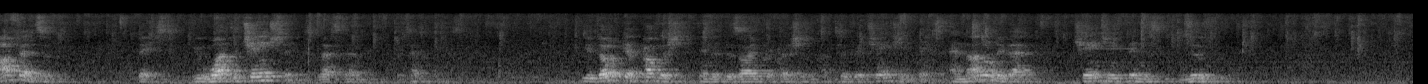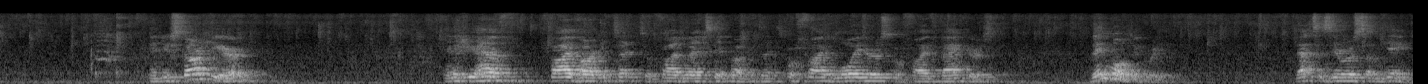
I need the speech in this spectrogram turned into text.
offensive based. You want to change things less than protect. You don't get published in the design profession until you're changing things. And not only that, changing things new. And you start here, and if you have five architects, or five landscape architects, or five lawyers, or five bankers, they won't agree. That's a zero-sum game.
